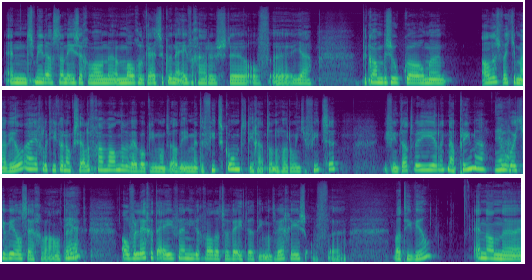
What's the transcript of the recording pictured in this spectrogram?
En smiddags dan is er gewoon een mogelijkheid. Ze kunnen even gaan rusten. Of eh, ja, er kan bezoek komen. Alles wat je maar wil eigenlijk. Je kan ook zelf gaan wandelen. We hebben ook iemand wel die met de fiets komt. Die gaat dan nog een rondje fietsen. Die vindt dat weer heerlijk. Nou prima. Ja. Doe wat je wil, zeggen we altijd. Overleg het even. In ieder geval dat we weten dat iemand weg is. Of eh, wat hij wil. En dan eh,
